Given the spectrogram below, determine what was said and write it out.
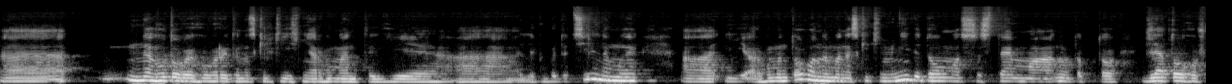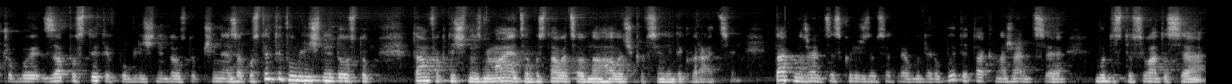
Е, не готовий говорити наскільки їхні аргументи є а, якби доцільними а, і аргументованими. Наскільки мені відомо, система, ну тобто для того, щоб запустити в публічний доступ чи не запустити публічний доступ, там фактично знімається або ставиться одна галочка в самій декларації. Так, на жаль, це скоріш за все треба буде робити. Так, на жаль, це буде стосуватися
